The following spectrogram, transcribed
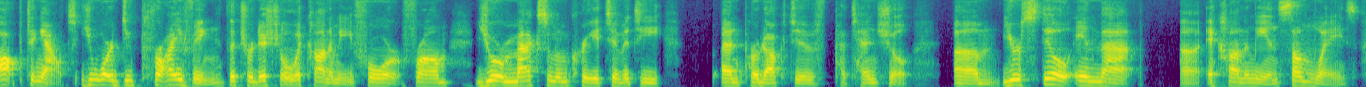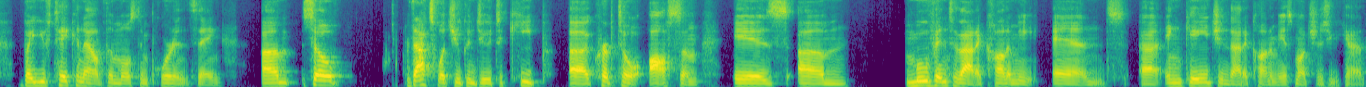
opting out. You are depriving the traditional economy for, from your maximum creativity and productive potential. Um, you're still in that uh, economy in some ways, but you've taken out the most important thing. Um, so that's what you can do to keep uh, crypto awesome is um, move into that economy and uh, engage in that economy as much as you can.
